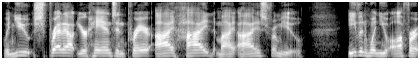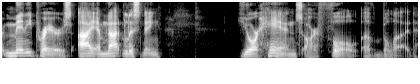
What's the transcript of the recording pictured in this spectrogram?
When you spread out your hands in prayer, I hide my eyes from you. Even when you offer many prayers, I am not listening. Your hands are full of blood.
